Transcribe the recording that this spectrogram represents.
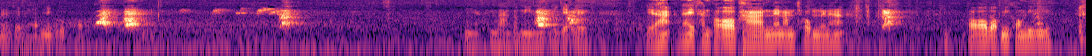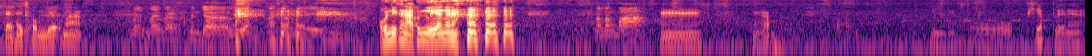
นี่ตัวนี้ครับนี่ก็ลูกเพาะ นี่ข้างล่างก็มีนะเยอะแยะเลย เดี๋ยวฮะให้ท่านผอพานแนะนำชมเลยนะฮะผอบอกมีของดีจะให้ชมเยอะมาก ไม่ไม่ไม่เพิ่งจะเลี้ยงอาจจะไม่โอ้นี่ขนาดเพิ่งเลี้ยงนะกำลังบ้าอืมนะครับนี่โอ้โหเพียบเลยนะฮะ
